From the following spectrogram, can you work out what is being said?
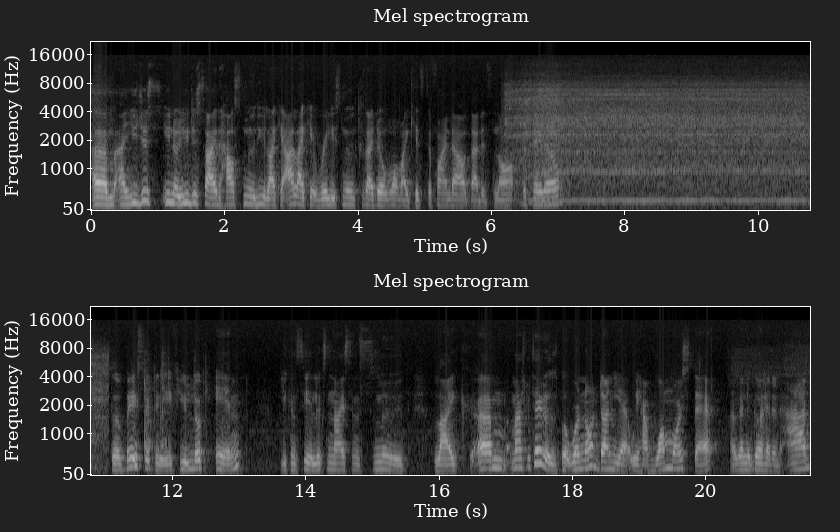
Um, and you just, you know, you decide how smooth you like it. I like it really smooth because I don't want my kids to find out that it's not potato. So basically, if you look in, you can see it looks nice and smooth like um, mashed potatoes, but we're not done yet. We have one more step. I'm gonna go ahead and add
